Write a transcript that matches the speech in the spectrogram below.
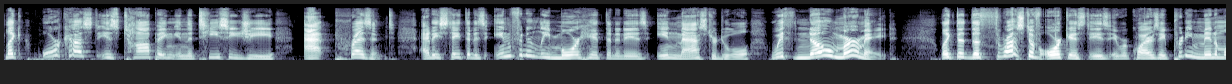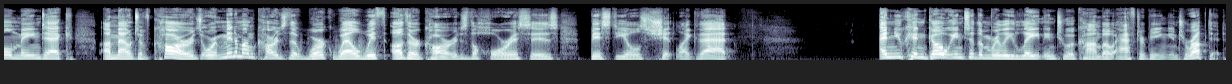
Like, Orcust is topping in the TCG at present at a state that is infinitely more hit than it is in Master Duel with no Mermaid. Like the, the thrust of Orcust is it requires a pretty minimal main deck amount of cards, or minimum cards that work well with other cards, the Horuses, Bystials, shit like that. And you can go into them really late into a combo after being interrupted.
